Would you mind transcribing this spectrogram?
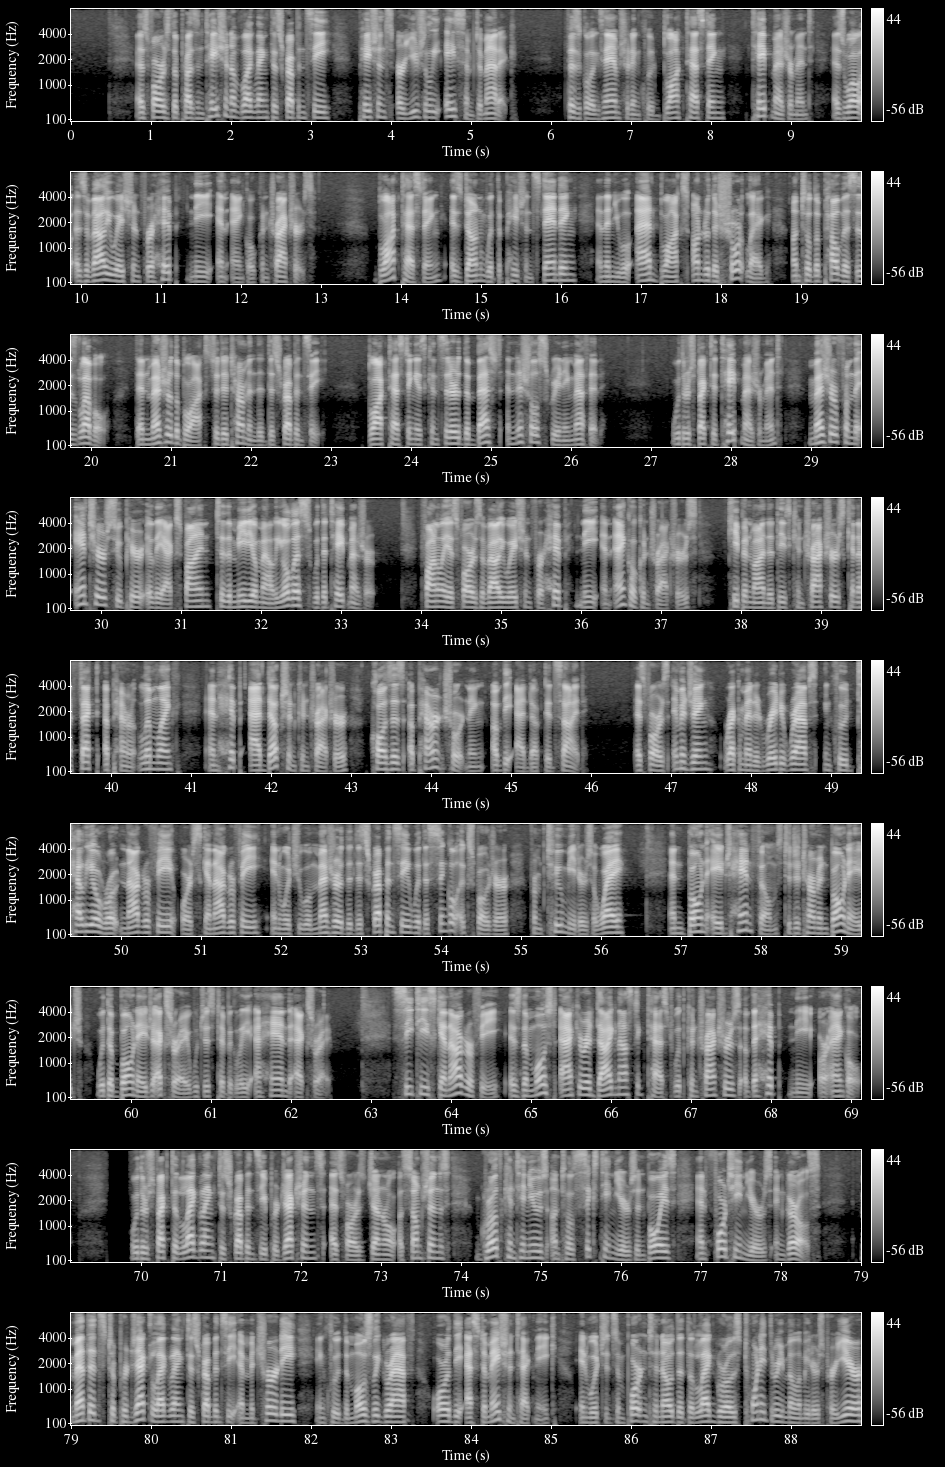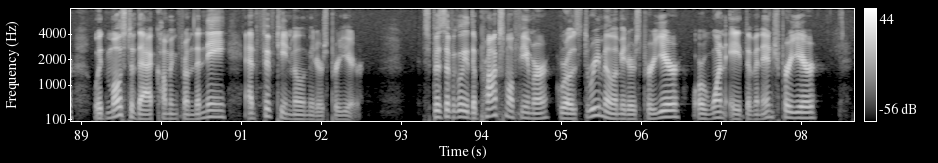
As far as the presentation of leg length discrepancy, patients are usually asymptomatic. Physical exam should include block testing, tape measurement, as well as evaluation for hip, knee, and ankle contractures. Block testing is done with the patient standing, and then you will add blocks under the short leg until the pelvis is level, then measure the blocks to determine the discrepancy. Block testing is considered the best initial screening method. With respect to tape measurement, measure from the anterior superior iliac spine to the medial malleolus with a tape measure. Finally, as far as evaluation for hip, knee, and ankle contractures, keep in mind that these contractures can affect apparent limb length, and hip adduction contracture causes apparent shortening of the adducted side. As far as imaging, recommended radiographs include teleroentgenography or scanography, in which you will measure the discrepancy with a single exposure from 2 meters away, and bone age hand films to determine bone age with a bone age x ray, which is typically a hand x ray. CT scanography is the most accurate diagnostic test with contractures of the hip, knee, or ankle. With respect to leg length discrepancy projections, as far as general assumptions, growth continues until 16 years in boys and 14 years in girls. Methods to project leg length discrepancy at maturity include the Moseley graph or the estimation technique, in which it's important to note that the leg grows 23 millimeters per year, with most of that coming from the knee at 15 millimeters per year. Specifically, the proximal femur grows 3 millimeters per year, or 1 eighth of an inch per year.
